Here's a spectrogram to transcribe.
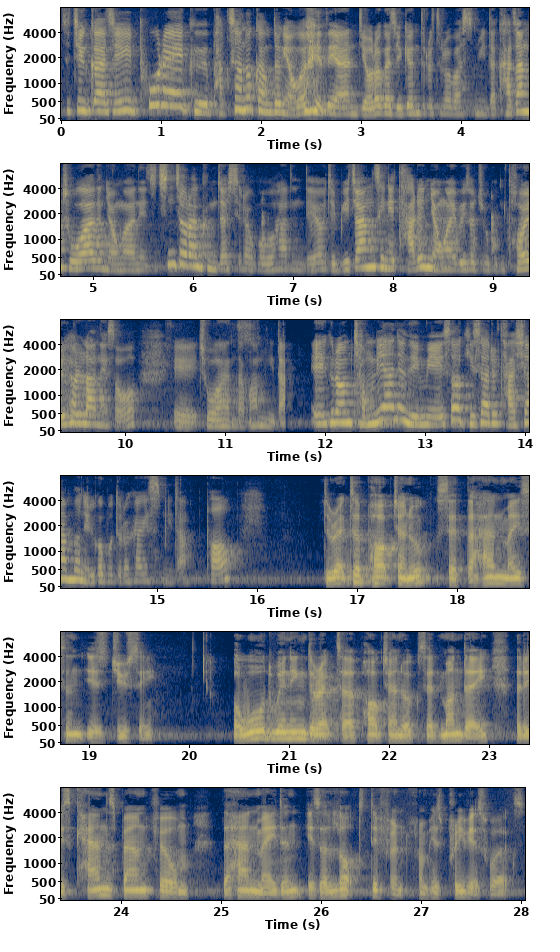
지금까지 폴의 그 박찬욱 감독 영화에 대한 여러 가지 의견들을 들어봤습니다. 가장 좋아하는 영화는 친절한 금자씨라고 하는데요. 이제 미장센이 다른 영화에 비해서 조금 덜 현란해서 예, 좋아한다고 합니다. 예, 그럼 정리하는 의미에서 기사를 다시 한번 읽어보도록 하겠습니다. Paul? Director Park Chan-wook said The Handmaiden is juicy. Award winning director Park Chan wook said Monday that his Cannes bound film The Handmaiden is a lot different from his previous works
